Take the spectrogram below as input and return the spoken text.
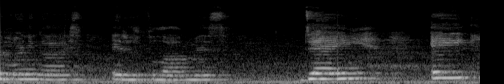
Good morning, guys. It is Vlogmas Day 18.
